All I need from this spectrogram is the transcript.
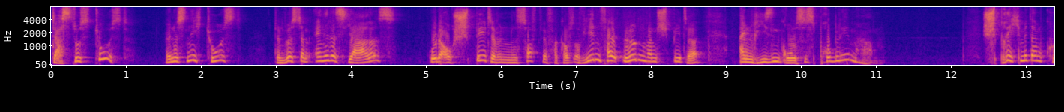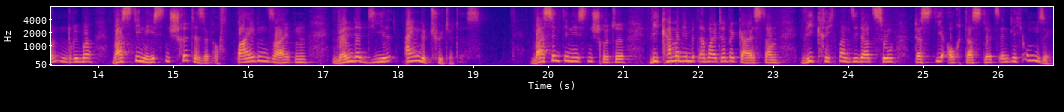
dass du es tust. Wenn du es nicht tust, dann wirst du am Ende des Jahres oder auch später, wenn du eine Software verkaufst, auf jeden Fall irgendwann später ein riesengroßes Problem haben. Sprich mit deinem Kunden drüber, was die nächsten Schritte sind auf beiden Seiten, wenn der Deal eingetütet ist. Was sind die nächsten Schritte? Wie kann man die Mitarbeiter begeistern? Wie kriegt man sie dazu, dass die auch das letztendlich umsehen,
